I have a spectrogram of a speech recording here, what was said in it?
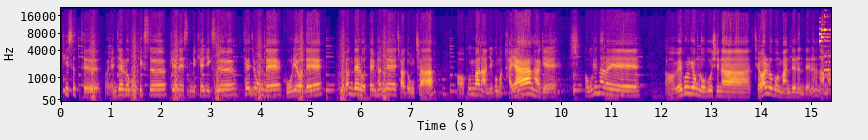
키스트, 뭐 엔젤 로보틱스, PNS 미케닉스, 세종대, 고려대, 현대로템, 현대자동차 어, 뿐만 아니고 뭐 다양하게 어, 우리나라의 어, 외골경 로봇이나 재활 로봇 만드는 데는 아마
